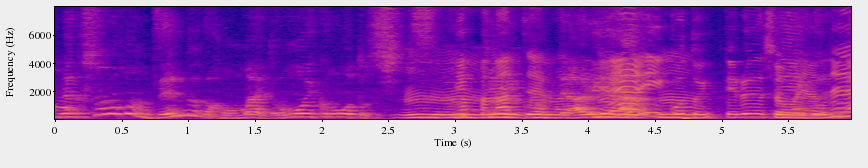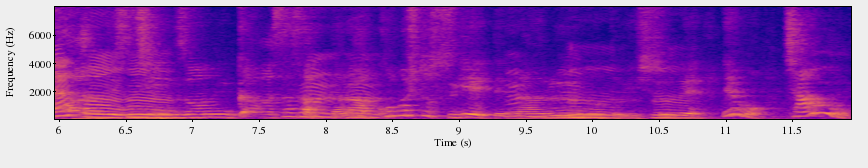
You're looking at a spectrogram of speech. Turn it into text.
うん。なんかその本全部がほんまやと思い込もうとしすうんるやっぱなっちゃいますあるやん。ねいいこと言ってるってそうやね。うん。うん心臓にガーン刺さったら、この人すげえってなるのと一緒で、でもちゃうんよ。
